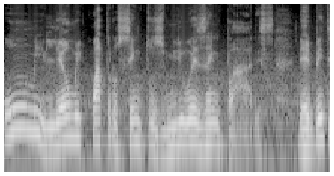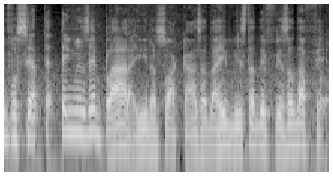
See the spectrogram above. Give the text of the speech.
1 milhão e 400 mil exemplares. De repente você até tem um exemplar aí na sua casa da revista Defesa da Fé.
